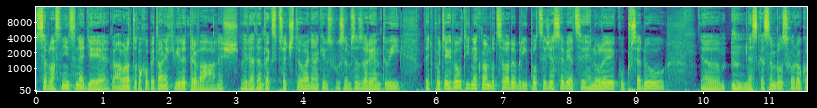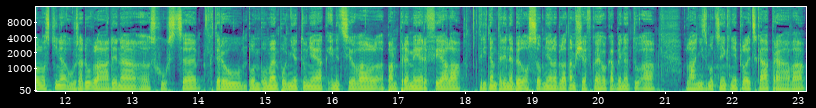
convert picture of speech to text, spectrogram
se vlastně nic neděje a ono to pochopitelně chvíli trvá, než lidé ten text přečtou a nějakým způsobem se zorientují. Teď po těch dvou týdnech mám docela dobrý pocit, že se věci hnuly kupředu. Eh, dneska jsem byl s okolností na úřadu vlády na eh, schůzce, kterou po, mém podnětu nějak inicioval pan premiér Fiala, který tam tedy nebyl osobně, ale byla tam šéfka jeho kabinetu a vládní zmocněnkyně pro lidská práva.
